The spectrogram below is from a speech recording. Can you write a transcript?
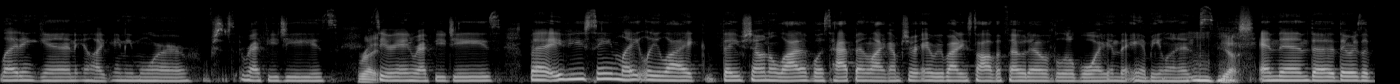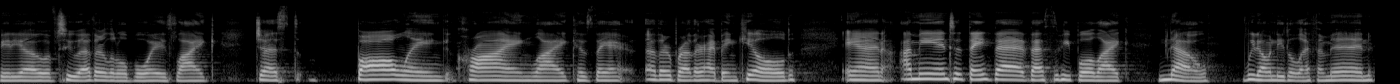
letting in eh, like any more refugees, Right. Syrian refugees. But if you've seen lately, like they've shown a lot of what's happened. Like I'm sure everybody saw the photo of the little boy in the ambulance. Mm-hmm. Yes. And then the there was a video of two other little boys like just bawling, crying, like because their other brother had been killed. And I mean, to think that that's the people like, no, we don't need to let them in.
